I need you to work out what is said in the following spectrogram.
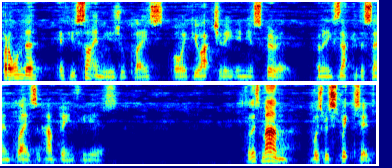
but I wonder if you sat in the usual place or if you actually, in your spirit, are in exactly the same place and have been for years. So this man was restricted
